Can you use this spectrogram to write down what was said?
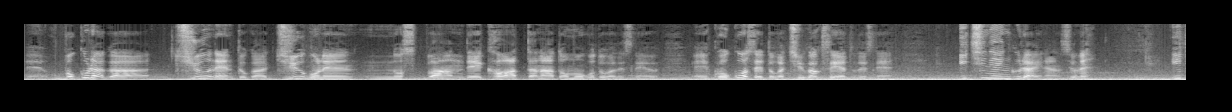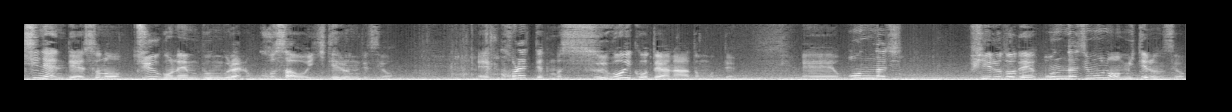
えー、僕らが10年とか15年のスパンで変わったなと思うことがですね、えー、高校生とか中学生やとですね、1年ぐらいなんですよね。1年でその15年分ぐらいの濃さを生きてるんですよ。えー、これってもうすごいことやなと思って、えー、同じフィールドで同じものを見てるんですよ。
